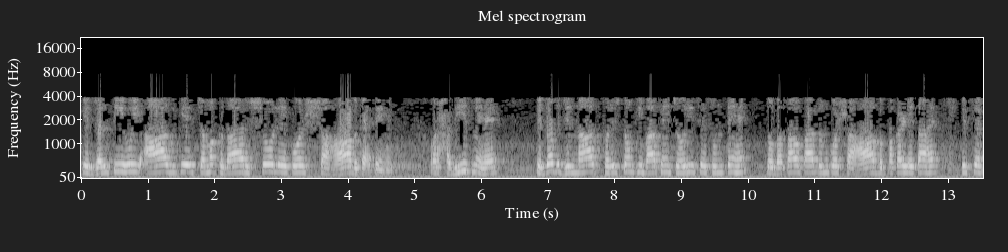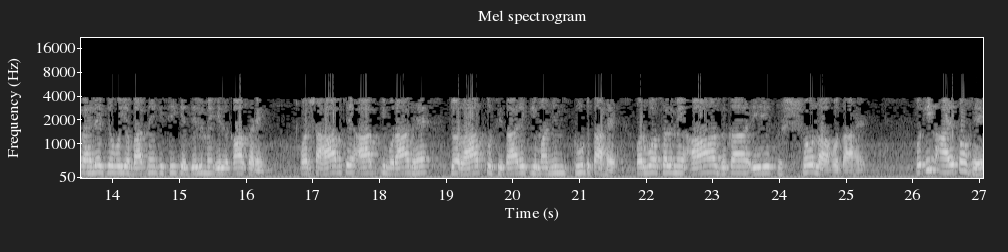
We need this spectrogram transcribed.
کہ جلتی ہوئی آگ کے چمکدار شولے کو شہاب کہتے ہیں۔ اور حدیث میں ہے کہ جب جنات فرشتوں کی باتیں چوری سے سنتے ہیں تو بسا اوقات ان کو شہاب پکڑ لیتا ہے۔ اس سے پہلے کہ وہ یہ باتیں کسی کے دل میں القاع کریں۔ اور شہاب سے آپ کی مراد ہے جو رات کو ستارے کی مانند ٹوٹتا ہے اور وہ اصل میں آگ کا ایک شولہ ہوتا ہے۔ تو ان آیتوں سے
